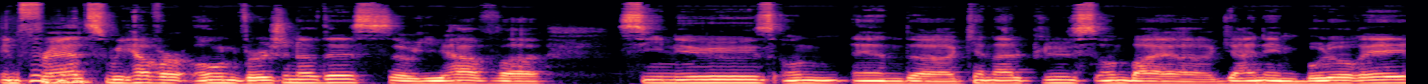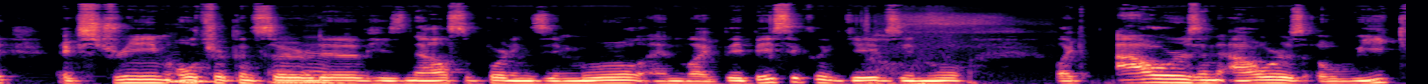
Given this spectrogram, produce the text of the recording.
in France we have our own version of this. So you have uh, C News owned, and uh, Canal Plus owned by a guy named Bolloré, extreme ultra conservative. He's now supporting Zemmour, and like they basically gave Zemmour like hours and hours a week.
